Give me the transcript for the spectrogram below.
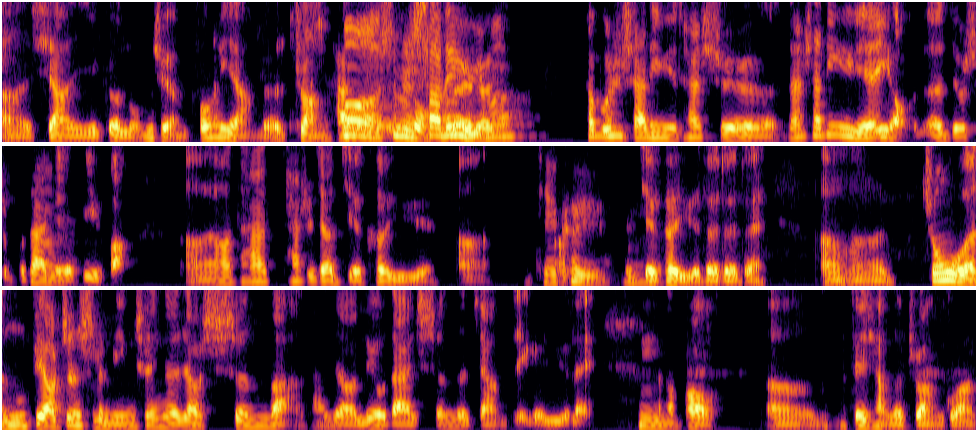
呃，像一个龙卷风一样的状态。哦，是不是沙丁鱼吗？它不是沙丁鱼，它是，但是沙丁鱼也有，呃，就是不在这个地方。呃，然后它它是叫捷克鱼啊，捷克鱼，捷克鱼，对对对，呃，中文比较正式的名称应该叫参吧，它叫六代参的这样子一个鱼类。嗯，然后，嗯，非常的壮观。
